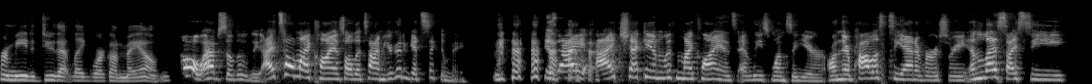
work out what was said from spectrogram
for me to do that legwork on my own oh absolutely i tell my clients all the time you're going to get sick of me because I, I check in with my clients at least once a year on their policy anniversary unless i see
